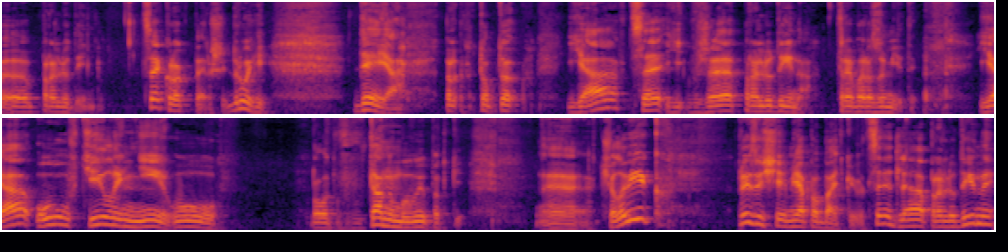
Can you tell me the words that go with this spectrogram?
е, пралюдині. Це крок перший. Другий. Де я? Тобто я це вже пралюдина. Треба розуміти. Я у втіленні, у от в даному випадку е, чоловік, прізвище ім'я по батькові. Це для пралюдини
